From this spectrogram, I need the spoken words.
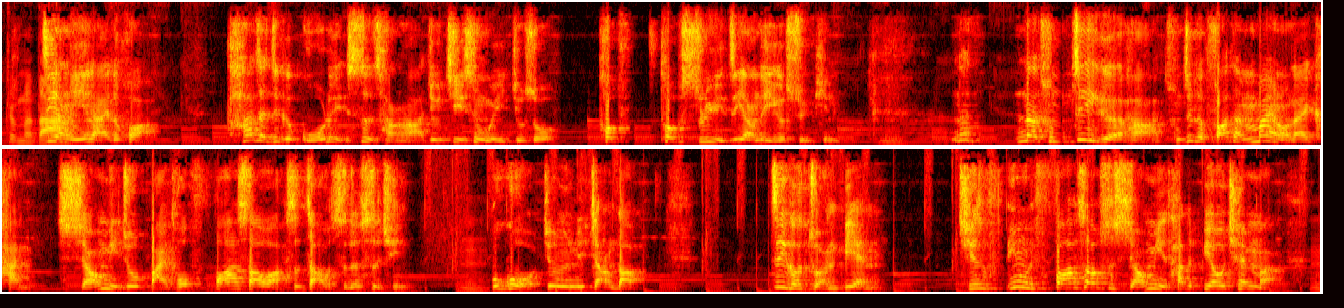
这么大，这样一来的话，它在这个国内市场啊就跻身为就说 top top three 这样的一个水平，嗯，那那从这个哈从这个发展脉络来看，小米就摆脱发烧啊是早迟的事情，嗯，不过就是你讲到这个转变。其实，因为发烧是小米它的标签嘛，嗯，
